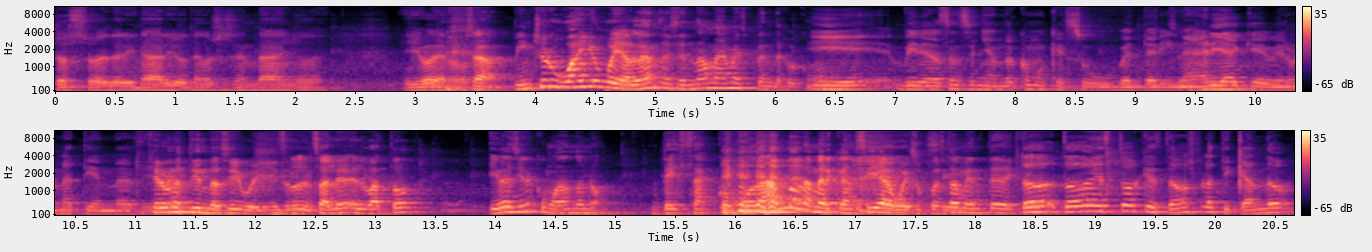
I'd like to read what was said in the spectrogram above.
Yo soy veterinario, tengo 60 años. Y bueno, o sea, pinche uruguayo, güey, hablando, dices, no mames, pendejo. ¿cómo? y videos enseñando como que su veterinaria que ver una tienda así. Que era una tienda así, güey, y sale el vato, iba a decir acomodando, no. Desacomodando la mercancía, güey, supuestamente. de que- Todo, todo esto que estamos platicando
